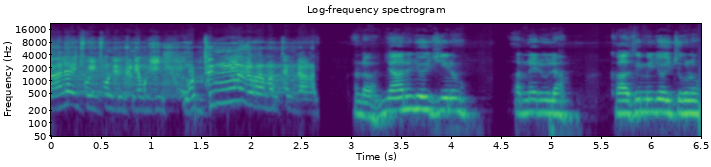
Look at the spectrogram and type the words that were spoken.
കാലമായി ചോദിച്ചുകൊണ്ടിരിക്കുന്നത് നമുക്ക് ഈ ഒതുങ്ങുന്ന കറാമത്ത് എന്താണ്? കണ്ടോ ഞാനും ചോദിച്ചീനു. പറഞ്ഞുതരൂല കാസിമിയും ചോദിച്ചുക്കണു.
